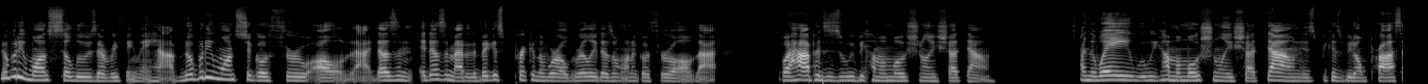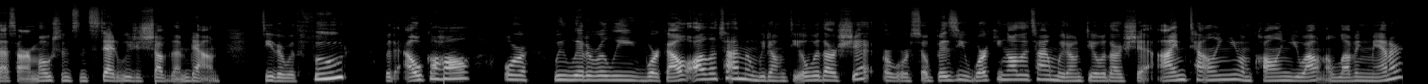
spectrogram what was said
nobody wants to lose everything they have. Nobody wants to go through all of that. It doesn't it doesn't matter. The biggest prick in the world really doesn't want to go through all of that. What happens is we become emotionally shut down. And the way we become emotionally shut down is because we don't process our emotions. Instead, we just shove them down. It's either with food, with alcohol, or we literally work out all the time and we don't deal with our shit, or we're so busy working all the time we don't deal with our shit. I'm telling you, I'm calling you out in a loving manner.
